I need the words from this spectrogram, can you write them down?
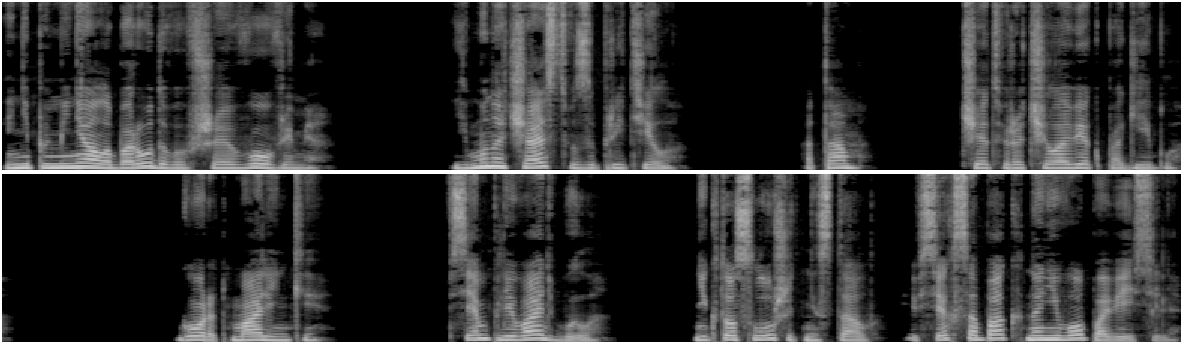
и не поменял оборудовавшее вовремя. Ему начальство запретило. А там четверо человек погибло. Город маленький. Всем плевать было. Никто слушать не стал, и всех собак на него повесили.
